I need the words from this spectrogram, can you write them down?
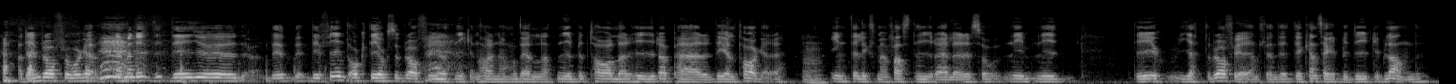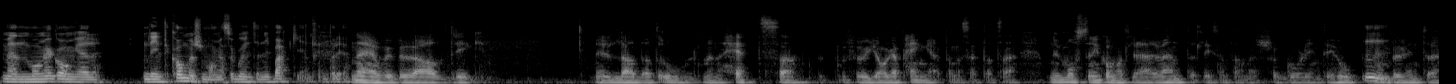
Ja, det är en bra fråga. Nej, men det, det, är ju det, det, är fint och det är också bra för er att ni kan ha den här modellen att ni betalar hyra per deltagare. Mm. Inte liksom en fast hyra eller så. Ni, ni, det är ju jättebra för er egentligen. Det, det kan säkert bli dyrt ibland. Men många gånger om det inte kommer så många så går inte ni back egentligen på det. Nej, och vi behöver aldrig, det är laddat ord, men hetsa för att jaga pengar på något sätt. Att så här, nu måste ni komma till det här eventet liksom, för annars så går det inte ihop. Mm. Vi behöver inte,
